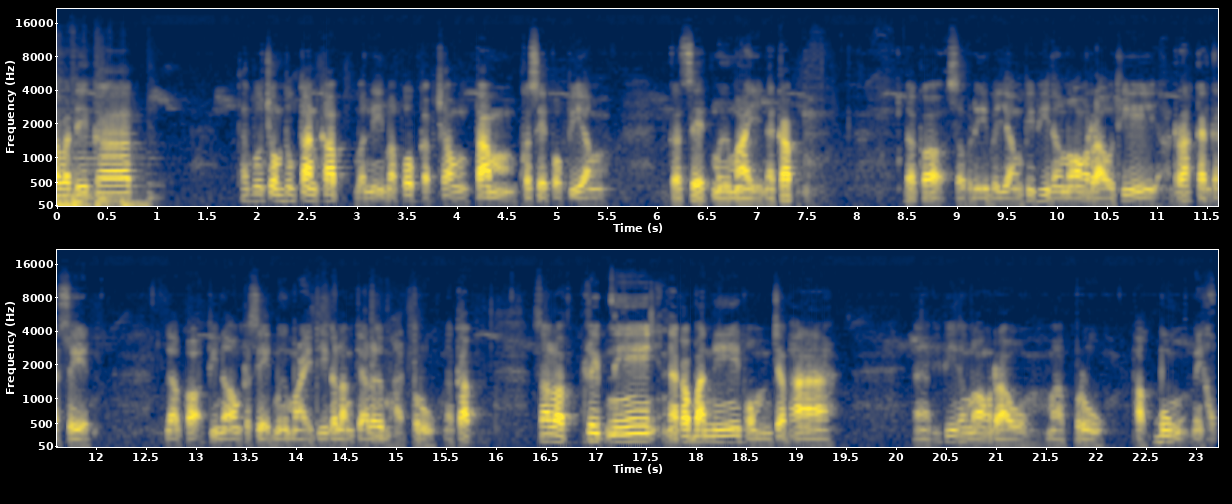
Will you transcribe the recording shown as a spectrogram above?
สวัสดีครับ ท่านผู้ชมทุกท่านครับ วันนี้มาพบกับช่องตั้มเกษตรพอเพียงเกษตรมือใหม่นะครับ แล้วก็สวัสดีไปยังพี่ๆน้องๆเราที่รักการเกษตร แล้วก็พี่น้องเกษตรมือใหม่ที่กำลังจะเริ่มหัดปลูกนะครับสำหรับคลิปนี้นะครับวันนี้ผมจะพาอ่าพี่ๆน้องๆเรามาปลูกผักบุ้งในข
